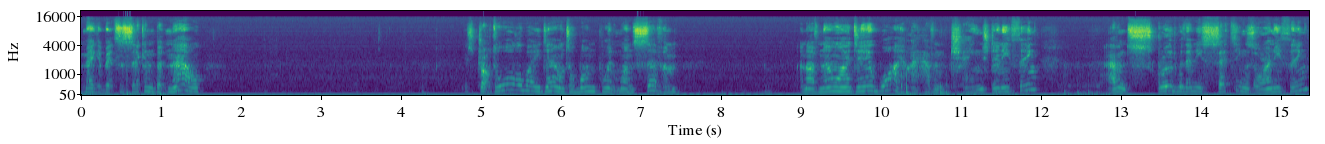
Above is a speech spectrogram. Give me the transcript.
megabits a second, but now it's dropped all the way down to 1.17 and I've no idea why. I haven't changed anything. I haven't screwed with any settings or anything.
